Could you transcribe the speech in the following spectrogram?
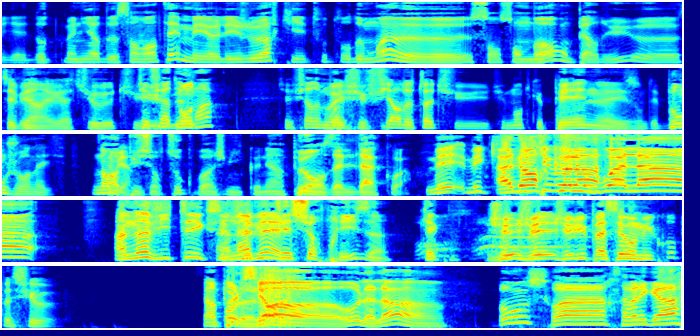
il y a- d'autres manières de s'en vanter. Mais euh, les joueurs qui étaient autour de moi euh, sont, sont morts, ont perdu. Euh... C'est bien. les gars, Tu, tu es fier de montres- moi? Tu es fier de moi? Ouais, je suis fier de toi. Tu, tu montres que PN, ils ont des bons journalistes. Non, et bien. puis surtout que moi, je m'y connais un peu en Zelda, quoi. Mais, mais qui- Alors mais que voilà, voilà un invité un exceptionnel. invité surprise. Quel- Je, je vais, je vais lui passer mon micro parce que c'est un peu Oh le là sien. là, oh là là. Bonsoir, ça va les gars?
